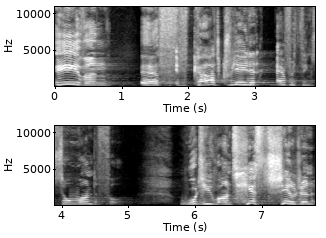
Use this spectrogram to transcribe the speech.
Even if, If God created everything so wonderful, would He want His children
